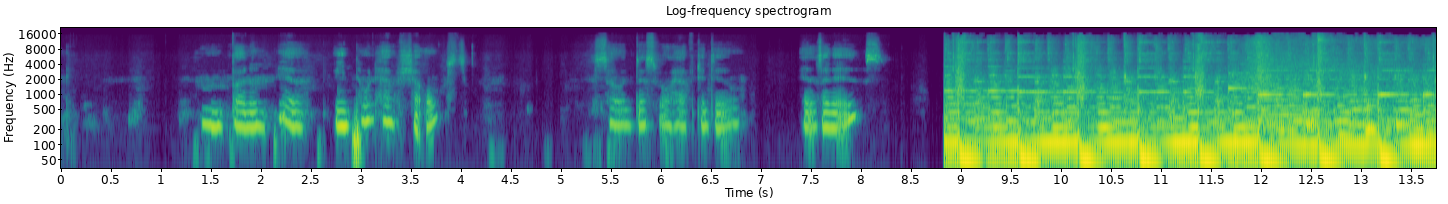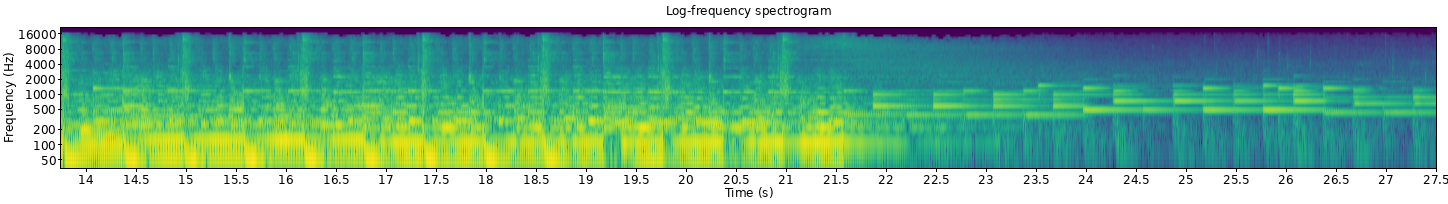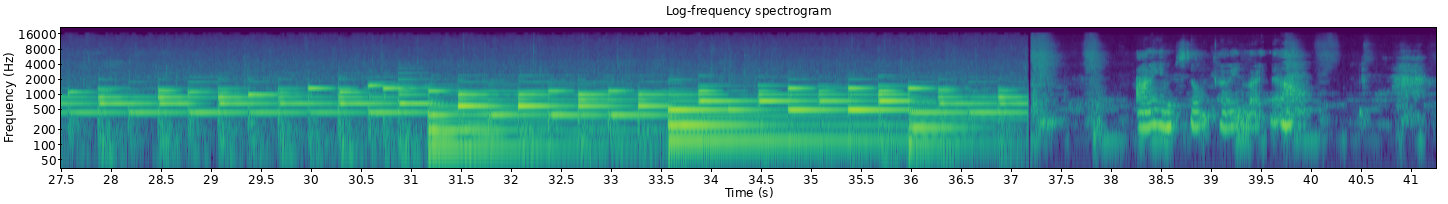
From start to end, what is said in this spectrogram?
Mm, But um, yeah, we don't have shelves. So this will have to do as it is.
